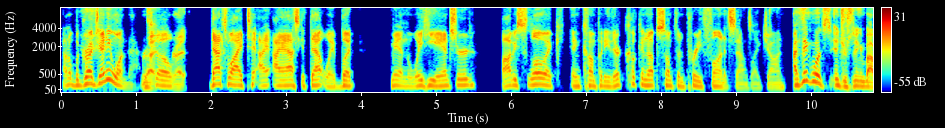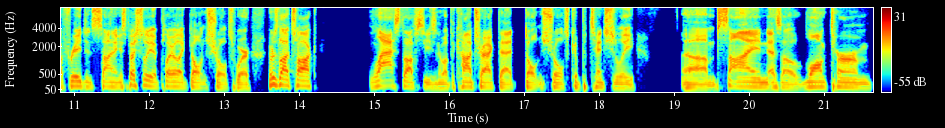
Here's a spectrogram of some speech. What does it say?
I don't begrudge anyone that. Right. so right. that's why I ta- I I ask it that way. But man, the way he answered, Bobby Slowik and company, they're cooking up something pretty fun. It sounds like John. I think what's interesting about free agents signing, especially a player like Dalton Schultz, where there was a lot of talk last offseason about the contract that Dalton Schultz could potentially um, sign as a long term.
